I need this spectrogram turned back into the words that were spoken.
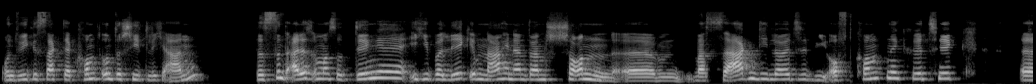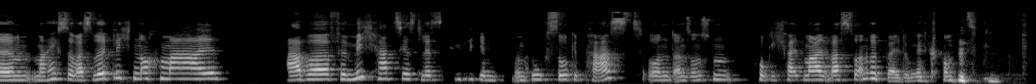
Und wie gesagt, der kommt unterschiedlich an. Das sind alles immer so Dinge, ich überlege im Nachhinein dann schon, ähm, was sagen die Leute, wie oft kommt eine Kritik, ähm, mache ich sowas wirklich nochmal? Aber für mich hat es jetzt letztendlich im, im, Buch so gepasst und ansonsten gucke ich halt mal, was so an Rückmeldungen kommt.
